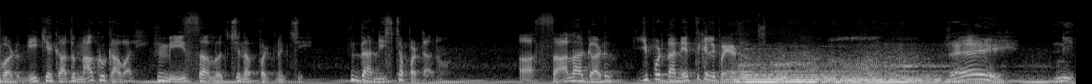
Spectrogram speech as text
వాడు నీకే కాదు నాకు కావాలి. మీసాలు వచ్చినప్పటి నుంచి దాన్ని ఇష్టపడ్డాను. ఆ సాలాగాడు ఇప్పుడు దాన్ని ఎత్తుకెళ్ళిపోయాడు. రేయ్ నీ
